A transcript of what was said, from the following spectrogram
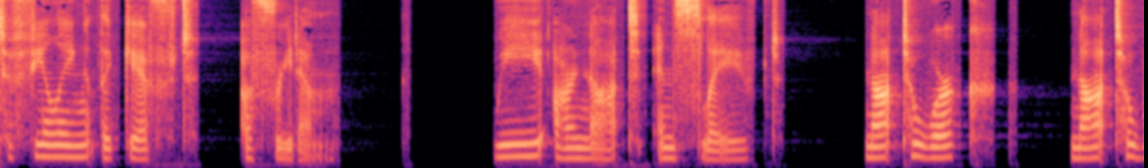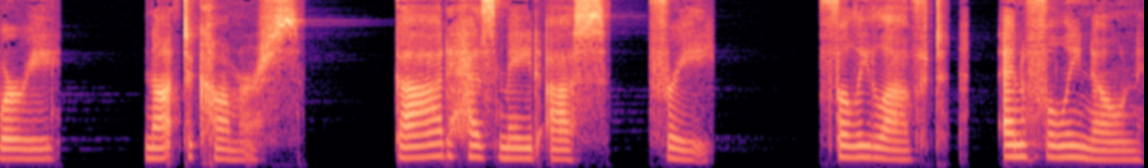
to feeling the gift of freedom. We are not enslaved, not to work, not to worry, not to commerce. God has made us free, fully loved, and fully known,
